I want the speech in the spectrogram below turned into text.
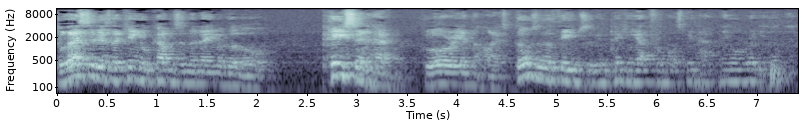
Blessed is the King who comes in the name of the Lord. Peace in heaven glory in the highest. Those are the themes we've been picking up from what's been happening already, aren't they?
